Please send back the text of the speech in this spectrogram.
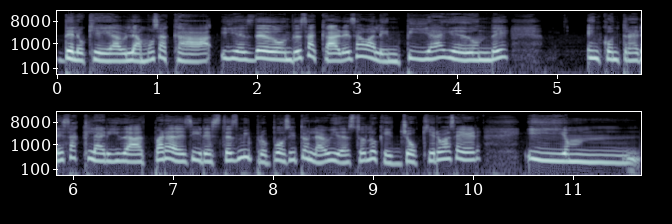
de lo que hablamos acá y es de dónde sacar esa valentía y de dónde encontrar esa claridad para decir, este es mi propósito en la vida, esto es lo que yo quiero hacer y, mm,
